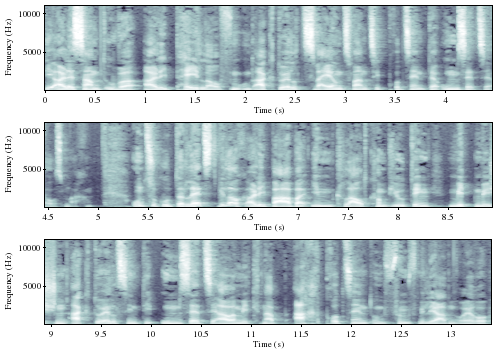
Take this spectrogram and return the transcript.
die allesamt über Alipay laufen und aktuell 22 Prozent der Umsätze ausmachen. Und zu guter Letzt will auch Alibaba im Cloud Computing mitmischen. Aktuell sind die Umsätze aber mit knapp 8 Prozent und 5 Milliarden Euro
